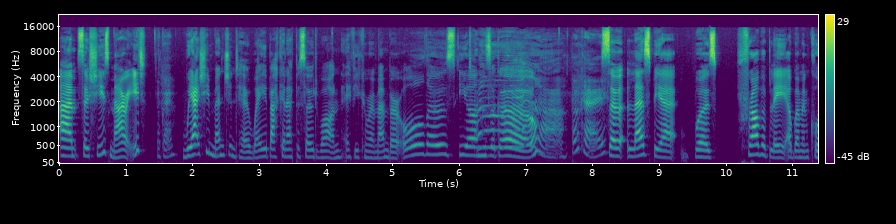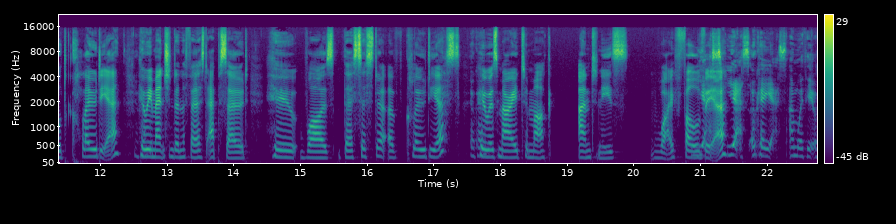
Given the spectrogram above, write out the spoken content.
Um, so she's married. Okay. We actually mentioned her way back in episode one, if you can remember, all those eons Oh, ago. Yeah. Okay. So Lesbia was probably a woman called Clodia, who we mentioned in the first episode, who was the sister of Clodius, Okay. who was married to Mark Antony's wife, Fulvia. Yes. Yes. Okay. Yes. I'm with you.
